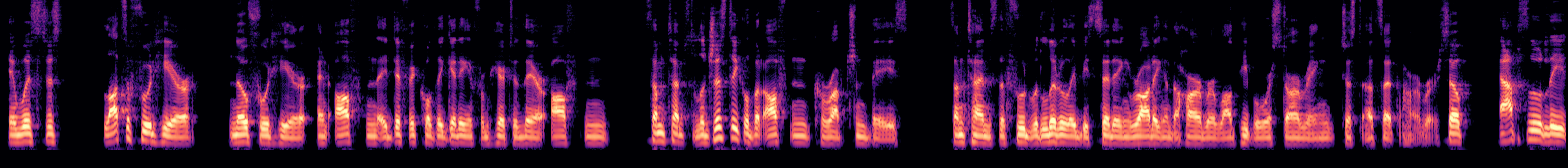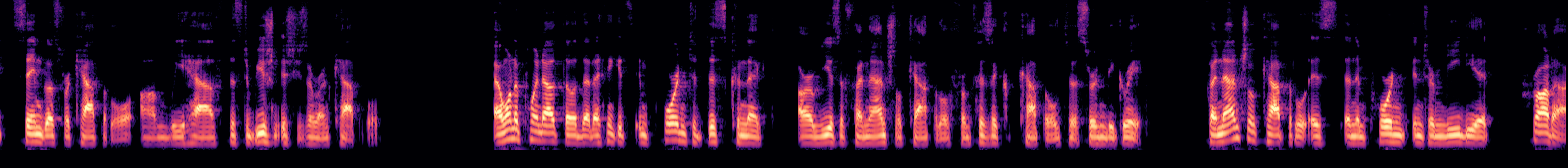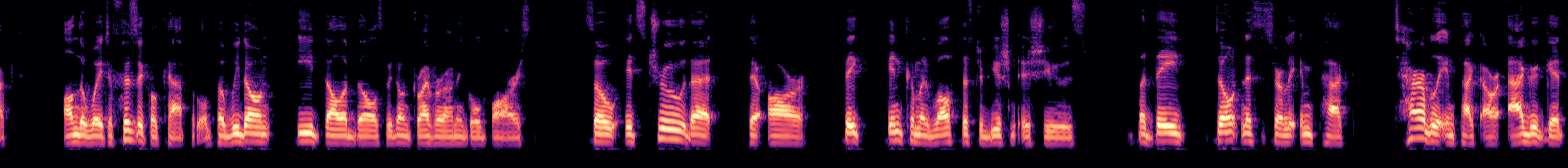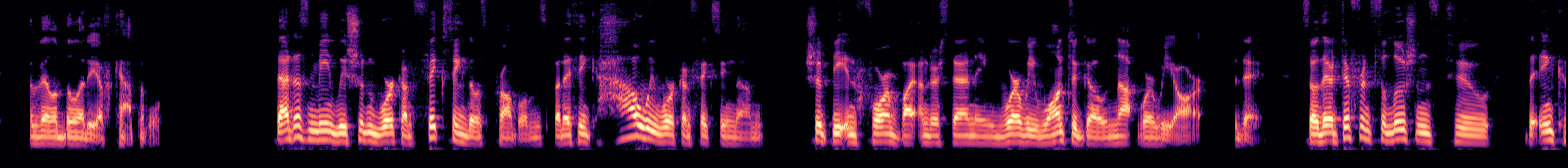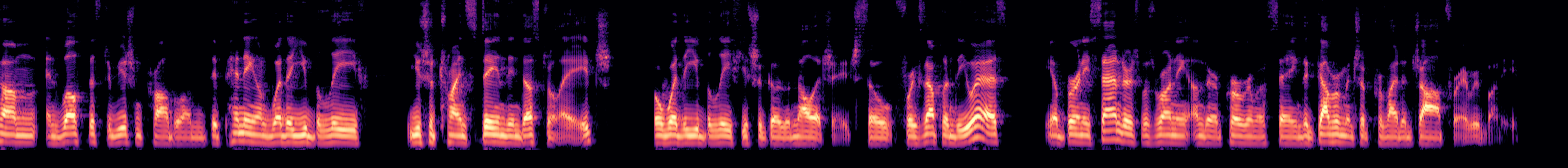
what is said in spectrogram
it was just lots of food here no food here, and often a difficulty getting it from here to there, often sometimes logistical, but often corruption based. Sometimes the food would literally be sitting rotting in the harbor while people were starving just outside the harbor. So absolutely same goes for capital. Um, we have distribution issues around capital. I want to point out though that I think it's important to disconnect our views of financial capital from physical capital to a certain degree. Financial capital is an important intermediate product on the way to physical capital, but we don't eat dollar bills, we don't drive around in gold bars. So it's true that there are big income and wealth distribution issues, but they don't necessarily impact, terribly impact our aggregate availability of capital. That doesn't mean we shouldn't work on fixing those problems, but I think how we work on fixing them should be informed by understanding where we want to go, not where we are today. So there are different solutions to the income and wealth distribution problem depending on whether you believe you should try and stay in the industrial age or whether you believe you should go to the knowledge age. So for example, in the US, you know, Bernie Sanders was running under a program of saying the government should provide a job for everybody.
